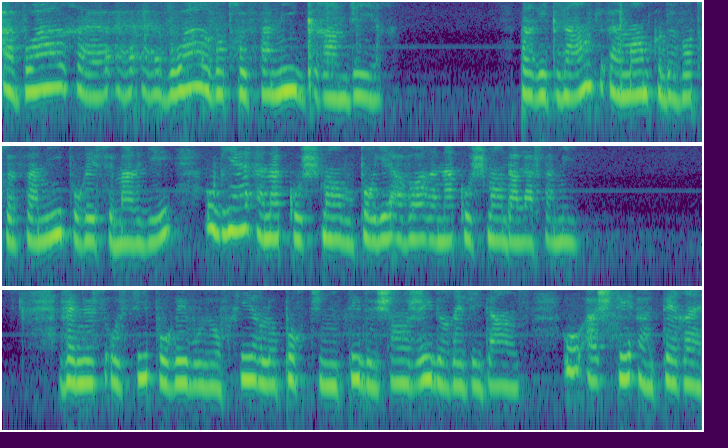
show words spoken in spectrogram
avoir, euh, voir votre famille grandir. Par exemple, un membre de votre famille pourrait se marier ou bien un accouchement, vous pourriez avoir un accouchement dans la famille. Vénus aussi pourrait vous offrir l'opportunité de changer de résidence ou acheter un terrain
